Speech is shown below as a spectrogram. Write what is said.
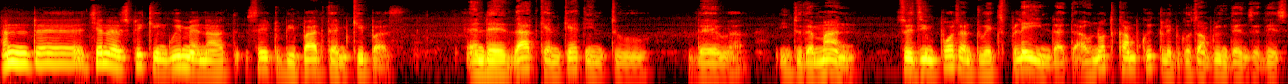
And uh, generally speaking, women are said to be bad timekeepers, and uh, that can get into the into the man. So it's important to explain that I will not come quickly because I'm doing this and this.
